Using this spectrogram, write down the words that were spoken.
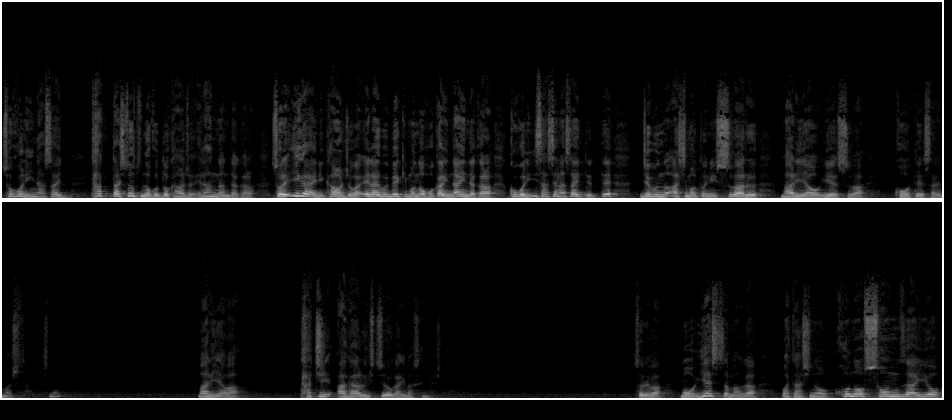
そこにいなさいたった一つのことを彼女は選んだんだからそれ以外に彼女が選ぶべきものは他にないんだからここにいさせなさいって言って自分の足元に座るマリアをイエスは肯定されました。ですね。マリアは立ち上がる必要がありませんでした。それはもうイエス様が私のこの存在を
